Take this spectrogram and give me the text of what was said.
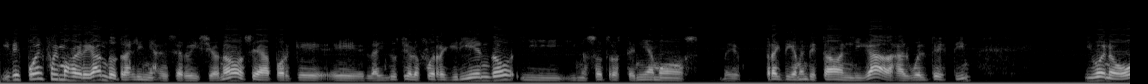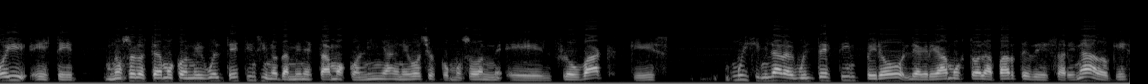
y después fuimos agregando otras líneas de servicio, ¿no? O sea, porque eh, la industria lo fue requiriendo y, nosotros teníamos, eh, prácticamente estaban ligadas al well testing. Y bueno, hoy este, no solo estamos con el well testing, sino también estamos con líneas de negocios como son el flowback, que es muy similar al will testing, pero le agregamos toda la parte de desarenado, que es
